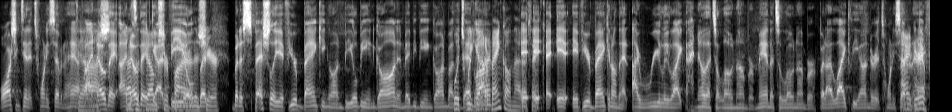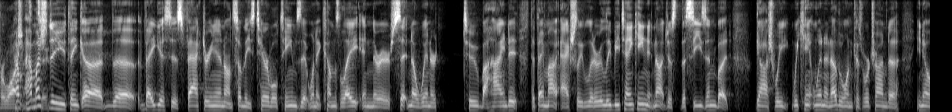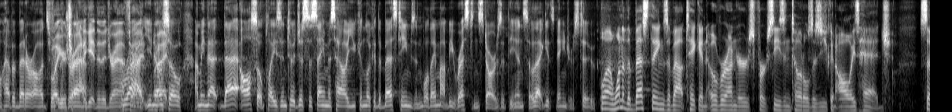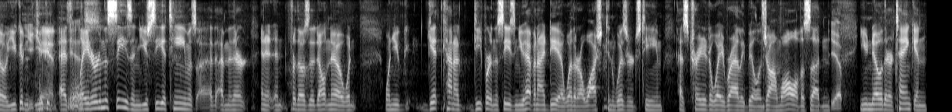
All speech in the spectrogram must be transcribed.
Washington at 27 and a half. I know they I know they've got Beal, this but, year. but especially if you're banking on Beal being gone and maybe being gone by Which the deadline. Which we deadline. gotta bank on that, I i- think. i- i- if you're banking on that, I really like. I know that's a low number, man. That's a low number, but I like the under at 27 and a half agree. for How, Washington. how much too. do you think uh, the Vegas is factoring in on some of these terrible teams that when it comes late and they're sitting a win or two behind it, that they might actually literally be tanking and not just the season, but gosh, we, we can't win another one because we're trying to you know have a better odds for Well, the you're trying to get into the draft, right? right, You know, right. so I mean that that also plays into it just the same as how you can look at the best teams and well they might be resting stars at the end, so that gets dangerous too. Well, and one of the best things about taking over unders for season totals is you can always hedge. So you can you, can. can, as Yes. later in the season you see a team as I mean they're and, it, and for those that don't know when when you get kind of deeper in the season you have an idea whether a Washington Wizards team has traded away Bradley Beal and John Wall all of a sudden. Yep. You know they're tanking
